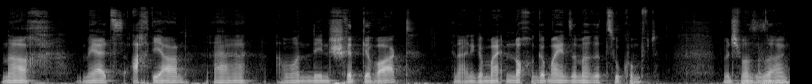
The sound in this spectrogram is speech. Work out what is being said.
Nach mehr als acht Jahren äh, haben wir den Schritt gewagt in eine geme noch gemeinsamere Zukunft, würde ich mal so sagen.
